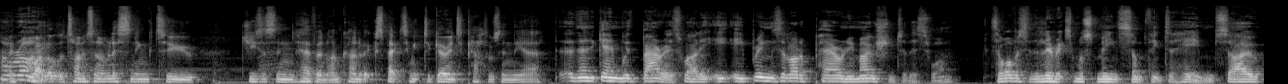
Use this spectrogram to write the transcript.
Oh, right. Quite a lot of the times when I'm listening to Jesus in Heaven, I'm kind of expecting it to go into Castles in the Air. And then again with Barry as well, he, he- he brings a lot of power and emotion to this one. So obviously the lyrics must mean something to him. So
